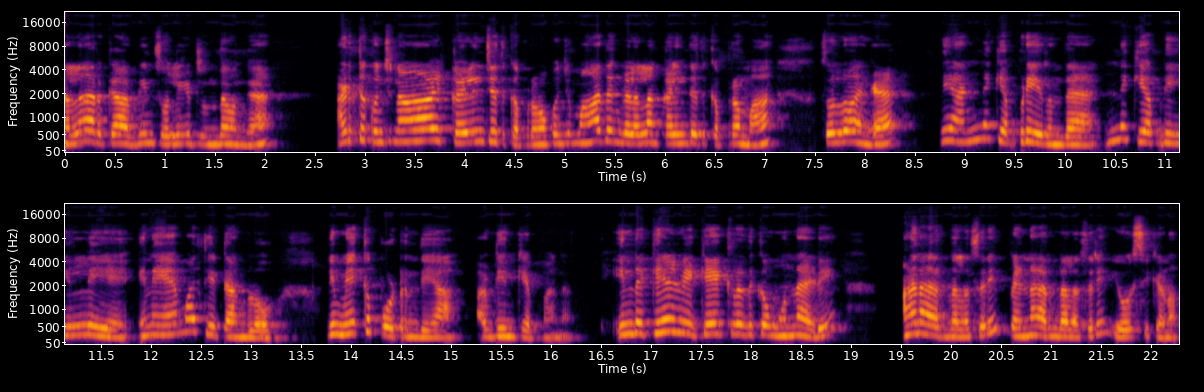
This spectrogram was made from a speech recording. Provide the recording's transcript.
நல்லா இருக்கா? அப்படின்னு சொல்லிக்கிட்டு இருந்தவங்க அடுத்த கொஞ்ச நாள் கழிஞ்சதுக்கு அப்புறமா கொஞ்சம் மாதங்கள் எல்லாம் கழிந்ததுக்கு அப்புறமா சொல்லுவாங்க நீ அன்னைக்கு அப்படி இருந்த? இன்னைக்கு அப்படி இல்லையே. என்னை ஏமாத்திட்டாங்களோ? நீ மேக்கப் போட்டிருந்தியா? அப்படின்னு கேட்பாங்க. இந்த கேள்வி கேட்கறதுக்கு முன்னாடி ஆணாக இருந்தாலும் சரி பெண்ணாக இருந்தாலும் சரி யோசிக்கணும்.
